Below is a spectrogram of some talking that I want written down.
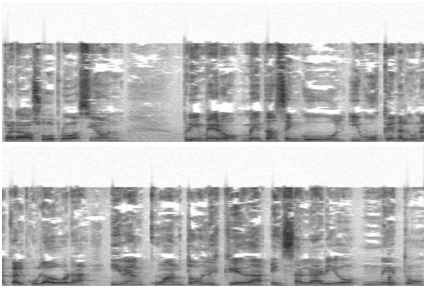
para su aprobación, primero métanse en Google y busquen alguna calculadora y vean cuánto les queda en salario neto.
